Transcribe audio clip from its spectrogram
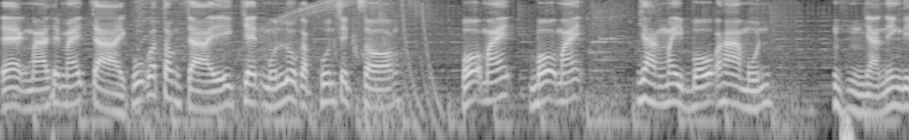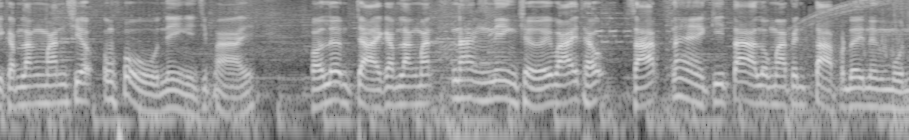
แจ้งมาใช่ไหมจ่ายกูก็ต้องจ่ายอีก7หมุนลูกกับคูณ12 โบไหมโบไหมยังไม่โบห้าหมุนอย่านิ่งดีกำลังมันเชียวโอ้โหนิ่งอีกชิบหาย พอเริ่มจ่ายกำลังมันนั่งนิ่งเฉยไว้แถวสามแม่กีตาร์ลงมาเป็นตับเลยหนึ่งหมุน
